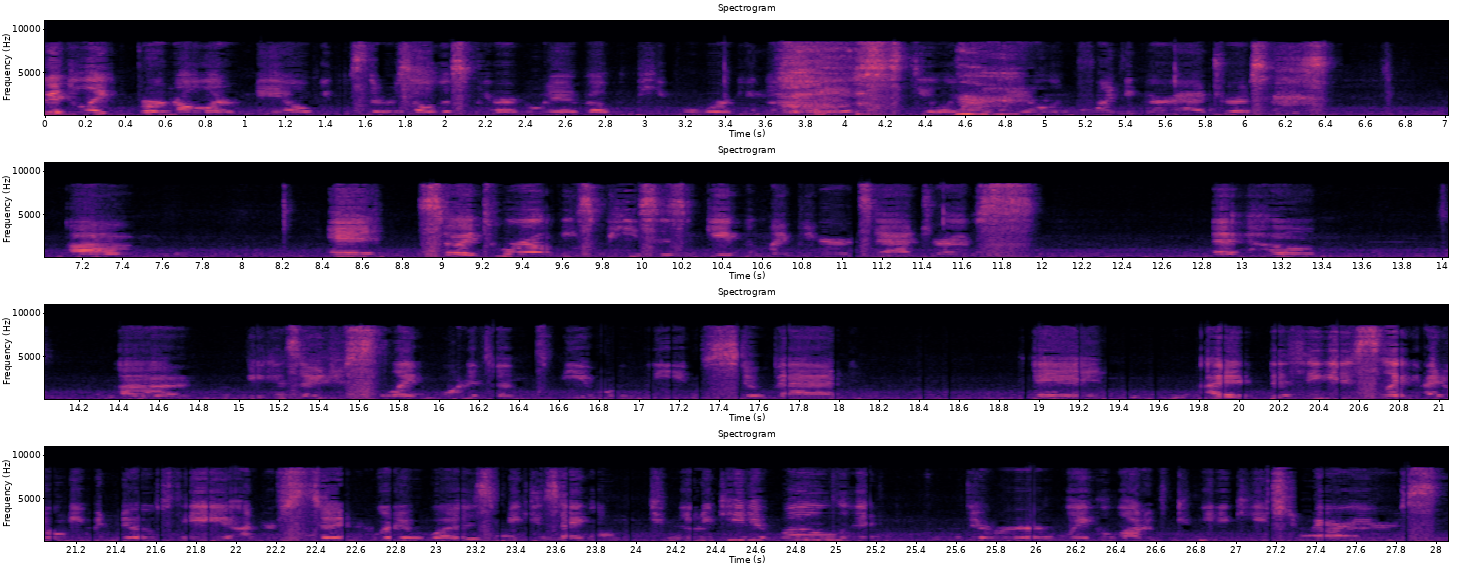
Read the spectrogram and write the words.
we had to like burn all our mail because there was all this paranoia about the people working on base stealing our mail and finding our addresses. Um, and so I tore out these pieces and gave them my parents' address at home uh, because I just like wanted them to be able to leave so bad. And I, the thing is, like, I don't even know if they understood what it was because I couldn't communicate it well and there were like a lot of communication barriers.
